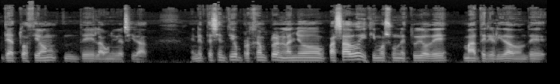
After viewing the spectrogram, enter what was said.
de actuación de la universidad. En este sentido, por ejemplo, en el año pasado hicimos un estudio de materialidad donde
